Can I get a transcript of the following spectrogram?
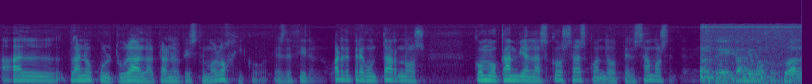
al plano cultural, al plano epistemológico. Es decir, en lugar de preguntarnos cómo cambian las cosas, cuando pensamos en términos de cambio conceptual,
